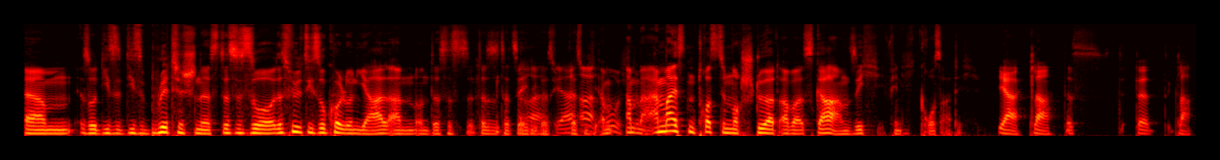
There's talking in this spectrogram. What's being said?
Ja. Ähm, so diese, diese Britishness, das ist so, das fühlt sich so kolonial an und das ist, das ist tatsächlich, ah, was, ja, was mich ah, oh, am, am, am, meisten trotzdem noch stört, aber Scar an sich finde ich großartig. Ja, klar, das, das klar.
